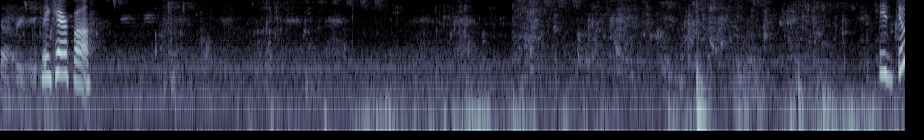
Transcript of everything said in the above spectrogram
Kind of freaky. Be careful. He's doing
